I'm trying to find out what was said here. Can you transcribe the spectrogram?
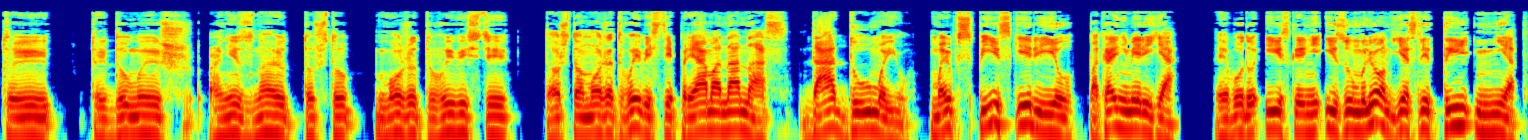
Ты... ты думаешь, они знают то, что может вывести... То, что может вывести прямо на нас. Да, думаю. Мы в списке Рил, по крайней мере я. И буду искренне изумлен, если ты нет.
